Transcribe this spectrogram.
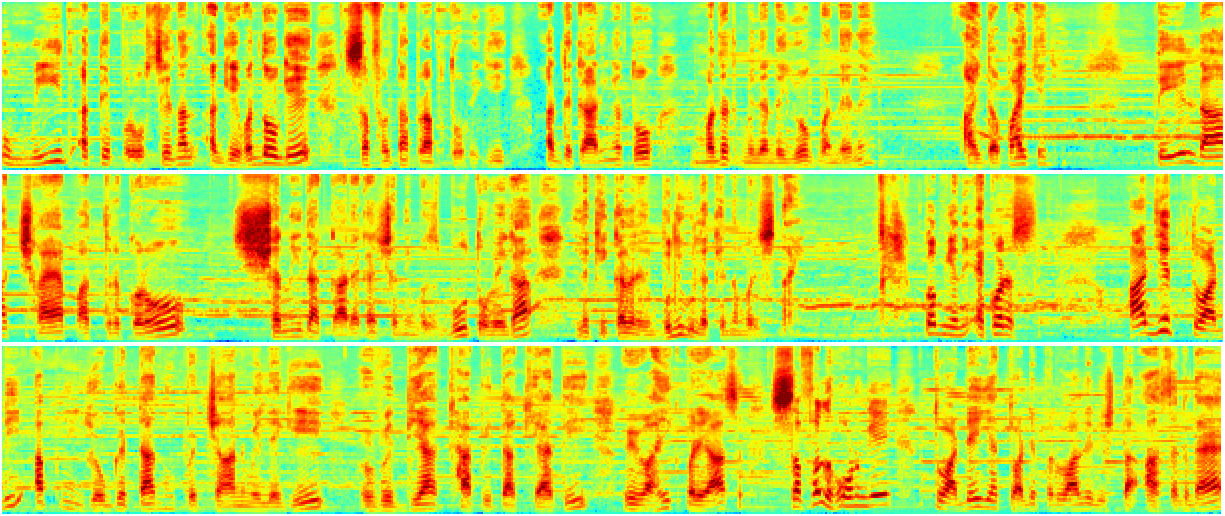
ਉਮੀਦ ਅਤੇ ਭਰੋਸੇ ਨਾਲ ਅੱਗੇ ਵਧੋਗੇ, ਸਫਲਤਾ ਪ੍ਰਾਪਤ ਹੋਵੇਗੀ। ਅਧਿਕਾਰੀਆਂ ਤੋਂ ਮਦਦ ਮਿਲਣ ਦੇ ਯੋਗ ਬਣਦੇ ਨੇ। ਅੱਜ ਦਾ ਉਪਾਅ ਕੀ ਜੀ? ਤੇਲ ਦਾ ਛਾਇਆ ਪਾਤਰ ਕਰੋ। ਸ਼ਨੀ ਦਾ ਕਾਰਕ ਹੈ, ਸ਼ਨੀ ਮਜ਼ਬੂਤ ਹੋਵੇਗਾ। Lucky colour blue lucky number 9 ਕਮ ਯਾਨੀ ਐਕਵਰਸ ਅੱਜ ਤੁਹਾਡੀ ਆਪਣੀ ਯੋਗਤਾ ਨੂੰ ਪਛਾਣ ਮਿਲੇਗੀ। ਵਿਦਿਆ ਖਾਪਿਤਾ ਖਿਆਤੀ, ਵਿਵਾਹਿਕ ਪ੍ਰਯਾਸ ਸਫਲ ਹੋਣਗੇ। ਤੁਹਾਡੇ ਜਾਂ ਤੁਹਾਡੇ ਪਰਿਵਾਰ ਦੇ ਰਿਸ਼ਤਾ ਆ ਸਕਦਾ ਹੈ।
